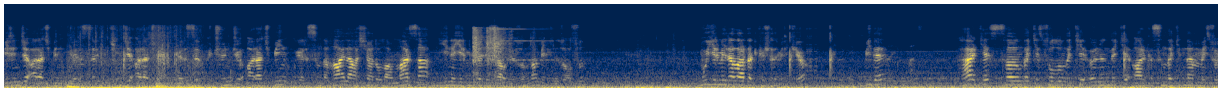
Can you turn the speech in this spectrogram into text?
Birinci araç bin uyarısı, ikinci araç bin uyarısı, üçüncü araç bin uyarısında hala aşağıda olan varsa yine 20 lira ceza alıyoruz ondan bilginiz olsun. Bu 20 liralar da bir köşede birikiyor. Bir de herkes sağındaki, solundaki, önündeki, arkasındakinden mesul.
